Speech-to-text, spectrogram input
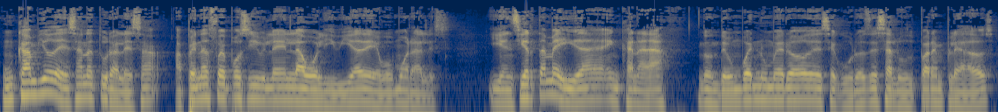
Un cambio de esa naturaleza apenas fue posible en la Bolivia de Evo Morales y en cierta medida en Canadá, donde un buen número de seguros de salud para empleados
